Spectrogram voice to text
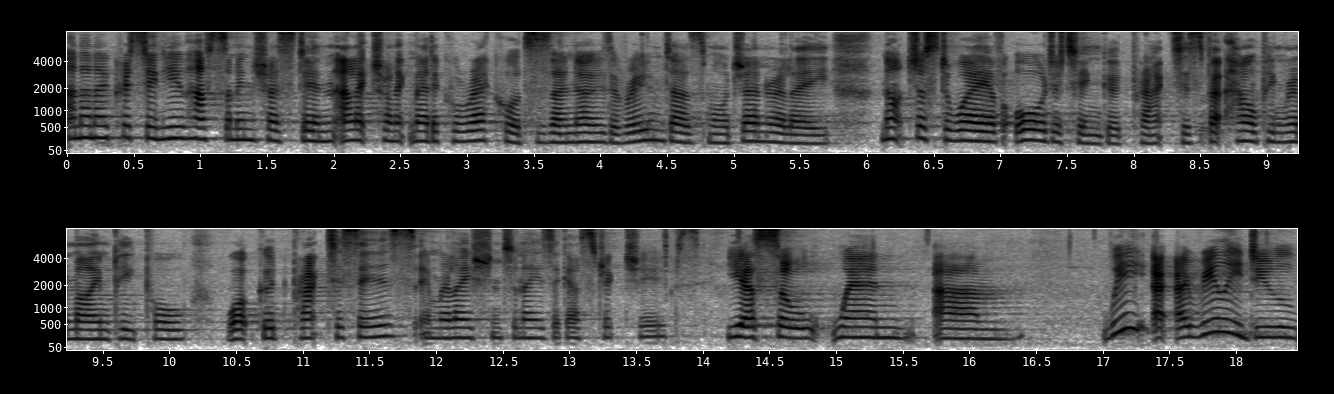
And I know, Christine, you have some interest in electronic medical records, as I know the room does more generally. Not just a way of auditing good practice, but helping remind people what good practice is in relation to nasogastric tubes. Yes, so when um, we, I, I really do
